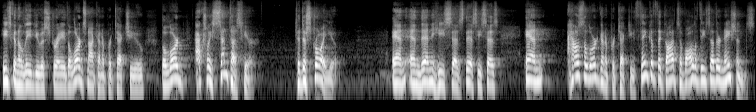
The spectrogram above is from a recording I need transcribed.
He's going to lead you astray. The Lord's not going to protect you. The Lord actually sent us here to destroy you. And, and then he says this he says, and how's the Lord going to protect you? Think of the gods of all of these other nations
